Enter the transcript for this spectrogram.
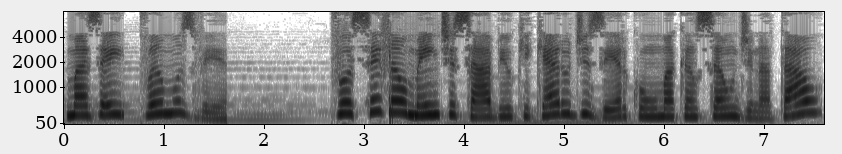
Mas ei, vamos ver. Você realmente sabe o que quero dizer com uma canção de Natal?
